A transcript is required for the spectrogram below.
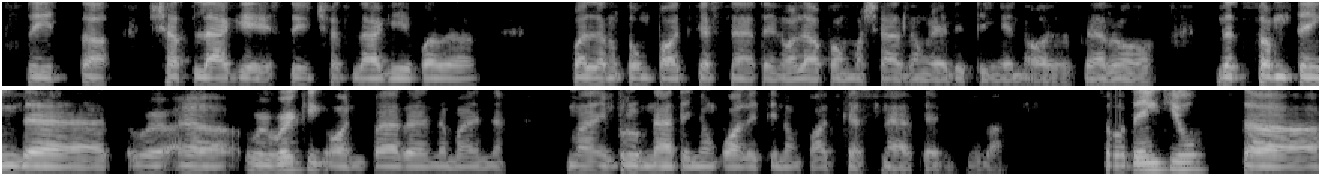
Straight uh, shot lagi, straight shot lagi para pa lang tong podcast natin. Wala pang masyadong editing and all. Pero that's something that we're uh, we're working on para naman ma-improve natin yung quality ng podcast natin, di ba? So thank you sa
